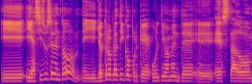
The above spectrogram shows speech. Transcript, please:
Y, y así sucede en todo. Y yo te lo platico porque últimamente eh, he estado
